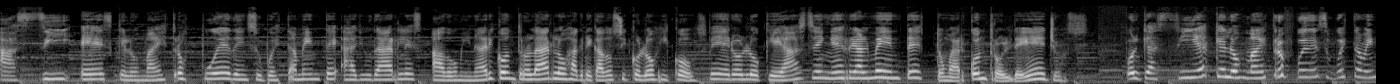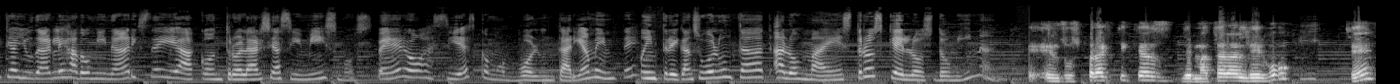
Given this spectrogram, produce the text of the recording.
Así es que los maestros pueden supuestamente ayudarles a dominar y controlar los agregados psicológicos, pero lo que hacen es realmente tomar control de ellos. porque así es que los maestros pueden supuestamente ayudarles a dominarse y a controlarse a sí mismos. Pero así es como voluntariamente entregan su voluntad a los maestros que los dominan. En sus prácticas de matar al ego, ¿sí?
